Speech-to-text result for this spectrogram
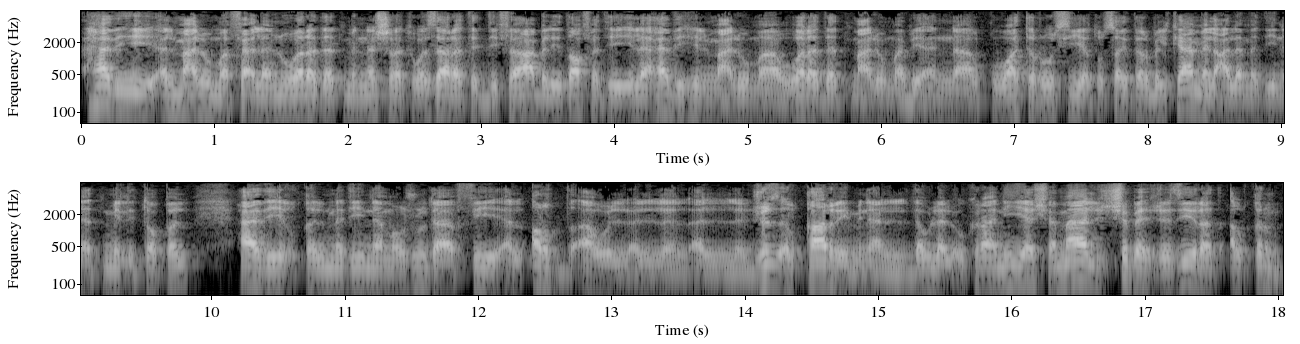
هذه المعلومة فعلا وردت من نشرة وزارة الدفاع بالإضافة إلى هذه المعلومة وردت معلومة بأن القوات الروسية تسيطر بالكامل على مدينة ميليتوبل. هذه المدينة موجودة في الأرض أو ال- ال- الجزء القاري من الدولة الأوكرانية شمال شبه جزيرة القرم.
